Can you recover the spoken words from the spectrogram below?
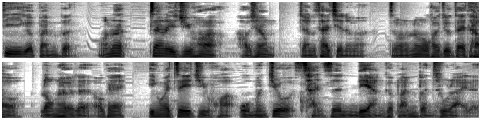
第一个版本。哦，那这样的一句话好像讲的太浅了嘛？怎么那么快就带到融合了？OK，因为这一句话，我们就产生两个版本出来了。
